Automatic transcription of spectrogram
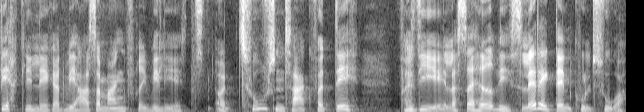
virkelig lækkert, at vi har så mange frivillige. Og tusind tak for det, fordi ellers så havde vi slet ikke den kultur,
